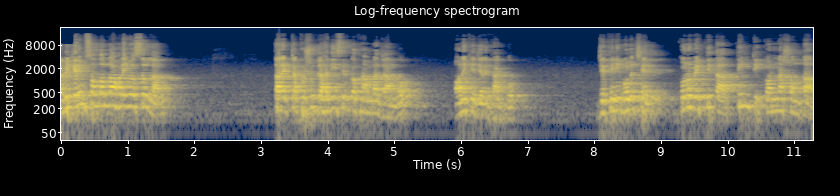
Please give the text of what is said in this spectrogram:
নবী করিম সাল্লাহ ওসাল্লাম তার একটা প্রসিদ্ধ হাদিসের কথা আমরা জানব, অনেকে জেনে থাকব, যে তিনি বলেছেন, কোন ব্যক্তি তার তিনটি কন্যা সন্তান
